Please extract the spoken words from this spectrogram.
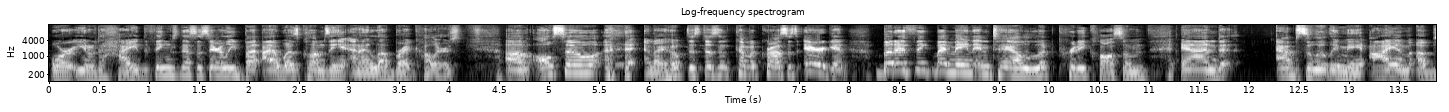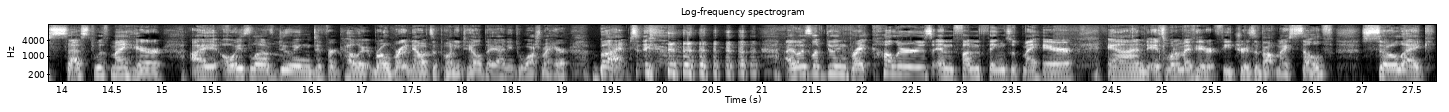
or, you know, to hide things necessarily, but I was clumsy and I love bright colors. Um, also, and I hope this doesn't come across as arrogant, but I think my mane and tail looked pretty clawsome and absolutely me. I am obsessed with my hair. I always love doing different color. Well, right now it's a ponytail day. I need to wash my hair. But I always love doing bright colors and fun things with my hair. And it's one of my favorite features about myself. So like,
